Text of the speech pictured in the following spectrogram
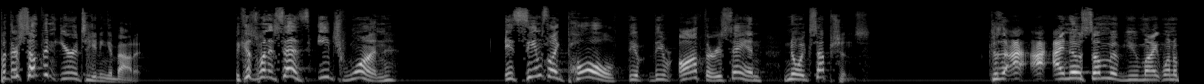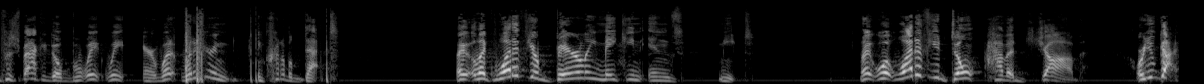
but there's something irritating about it. Because when it says each one, it seems like Paul, the, the author, is saying no exceptions. Because I, I, I, know some of you might want to push back and go, but wait, wait, Aaron, what, what if you're in incredible debt? Like, what if you're barely making ends meet? Right? what, what if you don't have a job? Or you've got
